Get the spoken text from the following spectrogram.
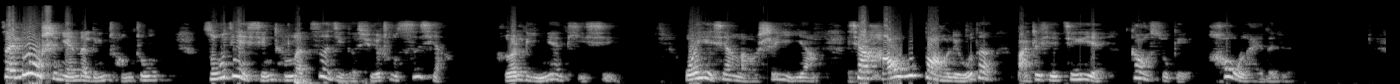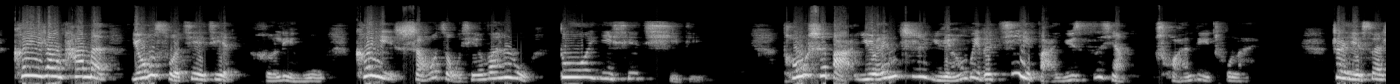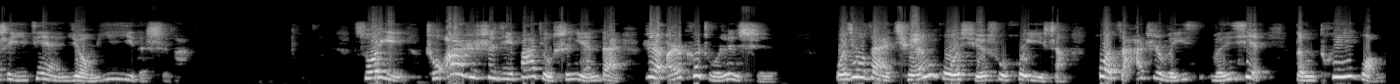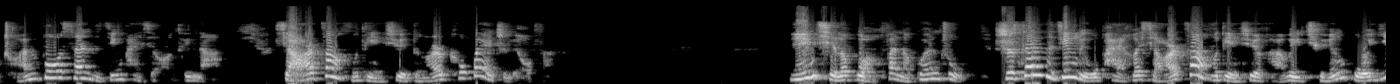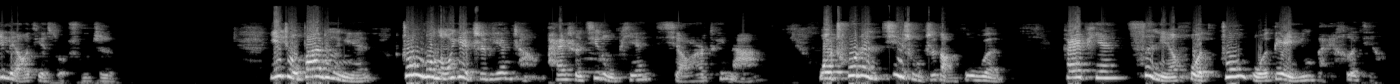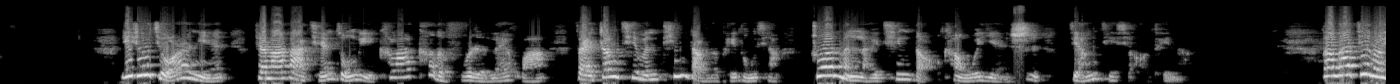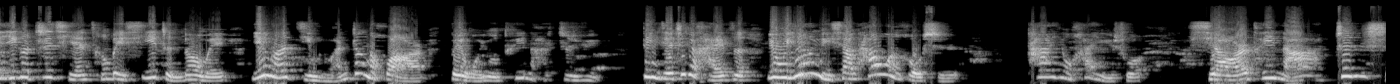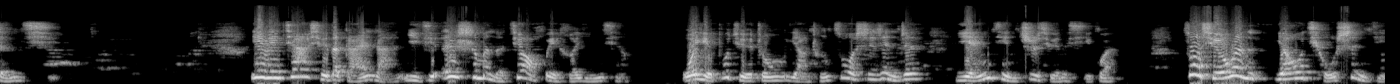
在六十年的临床中，逐渐形成了自己的学术思想。和理念体系，我也像老师一样，想毫无保留的把这些经验告诉给后来的人，可以让他们有所借鉴和领悟，可以少走些弯路，多一些启迪，同时把原汁原味的技法与思想传递出来，这也算是一件有意义的事吧。所以，从二十世纪八九十年代任儿科主任时，我就在全国学术会议上或杂志文文献等推广传播三字经派小儿推拿、小儿脏腑点穴等儿科外治疗法，引起了广泛的关注，使三字经流派和小儿脏腑点穴法为全国医疗界所熟知。一九八六年，中国农业制片厂拍摄纪录片《小儿推拿》，我出任技术指导顾问。该片次年获中国电影百合奖。一九九二年，加拿大前总理克拉克的夫人来华，在张其文厅长的陪同下，专门来青岛看我演示讲解小儿推拿。当他见到一个之前曾被西医诊断为婴儿痉挛症的患儿被我用推拿治愈，并且这个孩子用英语向他问候时，他用汉语说：“小儿推拿真神奇。”因为家学的感染以及恩师们的教诲和影响，我也不觉中养成做事认真、严谨治学的习惯，做学问要求甚谨。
